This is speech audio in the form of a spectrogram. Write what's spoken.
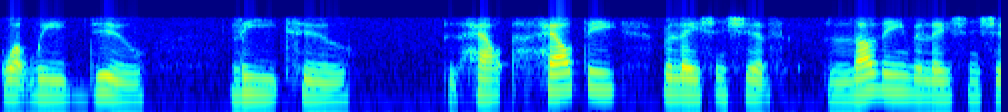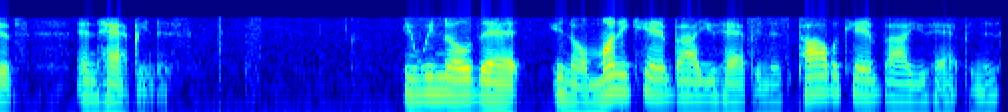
what we do lead to health, healthy relationships loving relationships and happiness. And we know that, you know, money can't buy you happiness, power can't buy you happiness.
